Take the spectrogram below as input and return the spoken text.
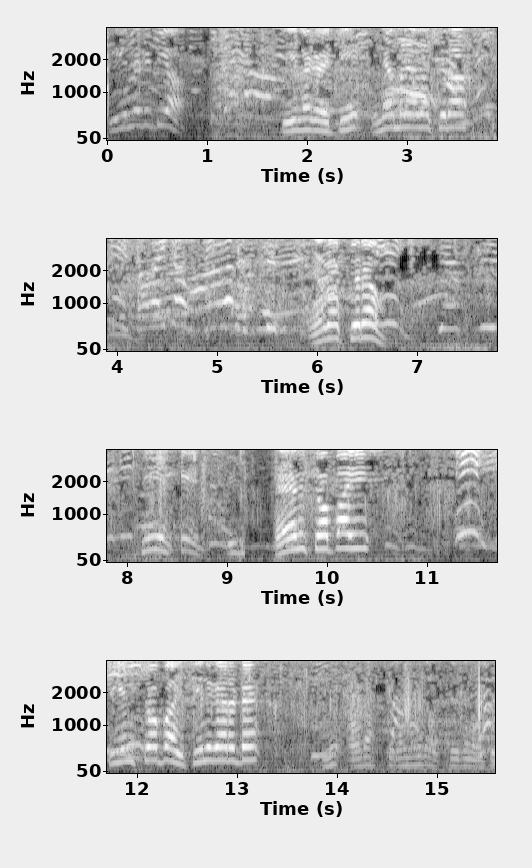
സീന കിട്ടിയോ? സീന കയറ്റി. ഇനി നമ്മൾ ഏതാ അക്ഷരം? ഏതാ സ്റ്റോപ്പായി? സീൻ സ്റ്റോപ്പായി. സീന് കയറട്ടെ. ഇനി ഒരക്ഷരം കൂടെ ഒറ്റയ്ക്ക് നോക്കി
